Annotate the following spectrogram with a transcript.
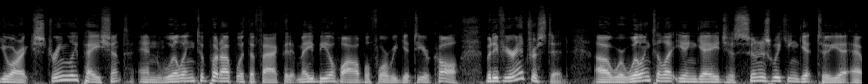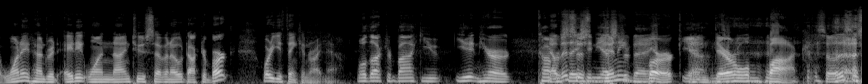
you are extremely patient and willing to put up with the fact that it may be a while before we get to your call. But if you're interested, uh, we're willing to let you engage as soon as we can get to you at 1 800 881 9270. Dr. Burk, what are you thinking right now? Well, Dr. Bock, you, you didn't hear our conversation now, this is yesterday. Denny Burk yeah. and Darrell Bock. So this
